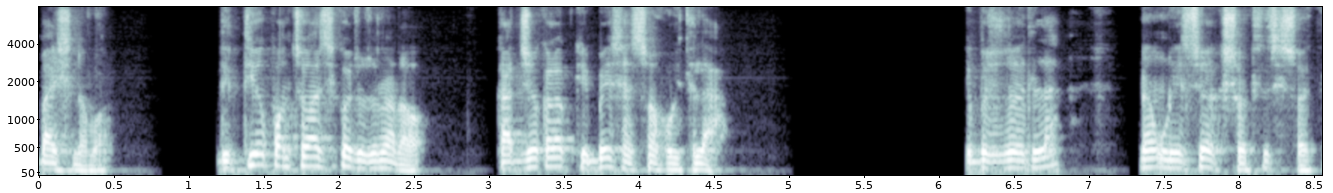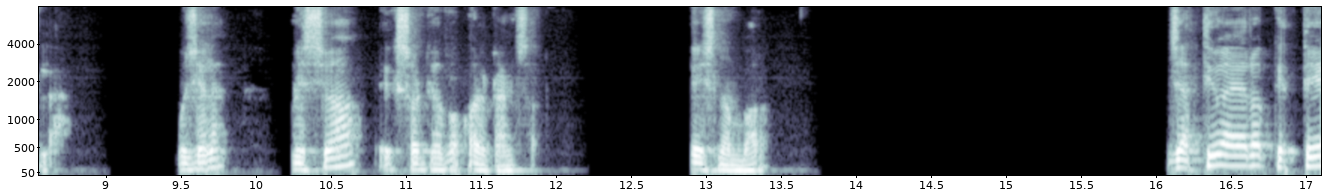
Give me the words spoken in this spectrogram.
ବାଇଶ ନମ୍ବର। ଦ୍ୱିତୀୟ ପଞ୍ଚବାର୍ଷିକ ଯୋଜନାର କାର୍ଯ୍ୟକାଳ କେବେ ଶେଷ ହୋଇଥିଲା? କେବେ ଶେଷ ହୋଇଥିଲା ନା ଉଣେଇଶହ ଏକଷଠିରେ ଶେଷ ହୋଇଥିଲା? ବୁଝିହେଲା? ଉଣେଇଶହ ଏକଷଠି ହେବ କରେକ୍ଟ ଆନ୍ସର ତେଇଶ ନମ୍ବର। ଜାତୀୟ ଆୟର କେତେ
